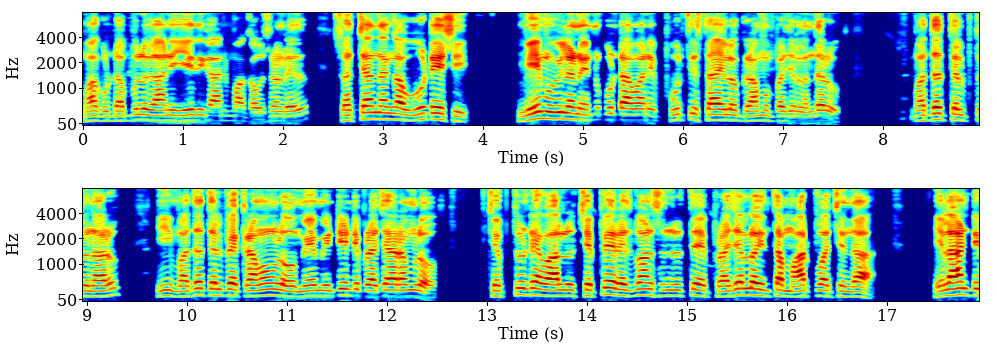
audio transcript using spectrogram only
మాకు డబ్బులు కానీ ఏది కానీ మాకు అవసరం లేదు. స్వచ్ఛందంగా ఓటేసి మేము వీళ్ళను ఎన్నుకుంటామని పూర్తి స్థాయిలో గ్రామ ప్రజలందరూ మద్దతు తెలుపుతున్నారు. ఈ మద్దతు తెలిపే క్రమంలో మేము ఇంటింటి ప్రచారంలో చెప్తుంటే వాళ్ళు చెప్పే రెస్పాన్స్ చూస్తే ప్రజల్లో ఇంత మార్పు వచ్చిందా? ఎలాంటి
